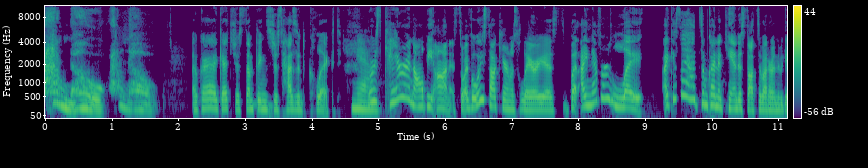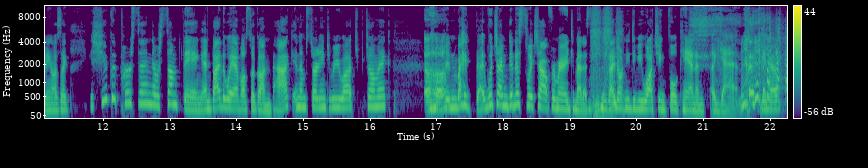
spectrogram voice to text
I don't know. I don't know. Okay, I get you. Something's just hasn't clicked. Yeah. Whereas Karen, I'll be honest. So I've always thought Karen was hilarious, but I never like. I guess I had some kind of Candiace thoughts about her in the beginning. I was like, is she a good person? There was something. And by the way, I've also gone back and I'm starting to rewatch Potomac. Uh-huh. By, which I'm going to switch out for Married to Medicine because I don't need to be watching full canons again. You know.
